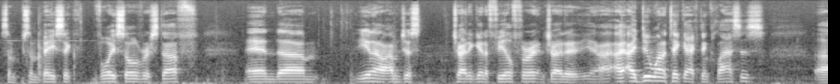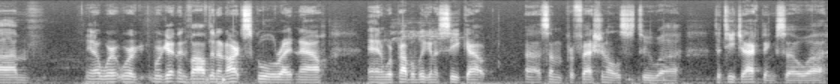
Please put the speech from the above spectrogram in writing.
some some basic voiceover stuff, and um, you know I'm just try to get a feel for it and try to you know I, I do want to take acting classes. Um, you know we're we're we're getting involved in an art school right now and we're probably going to seek out uh, some professionals to uh, to teach acting. So uh,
